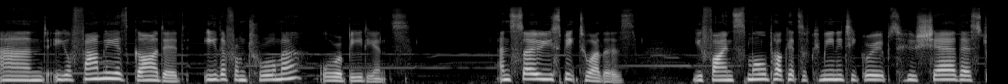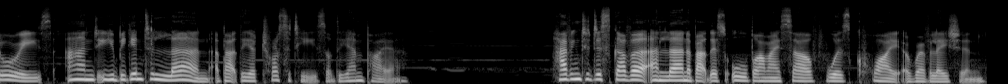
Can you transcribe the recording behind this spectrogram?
and your family is guarded either from trauma or obedience. And so you speak to others, you find small pockets of community groups who share their stories, and you begin to learn about the atrocities of the empire. Having to discover and learn about this all by myself was quite a revelation.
